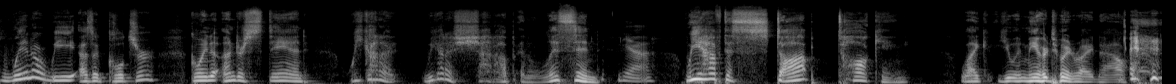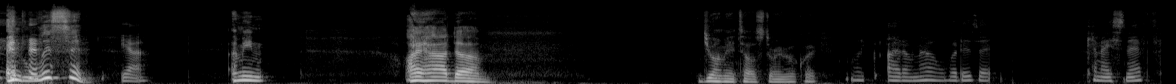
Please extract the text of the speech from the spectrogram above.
when are we as a culture going to understand? We gotta we gotta shut up and listen. Yeah. We have to stop talking like you and me are doing right now and listen. Yeah. I mean, I had. Um, do you want me to tell a story real quick? Like, I don't know. What is it? Can I sniff?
